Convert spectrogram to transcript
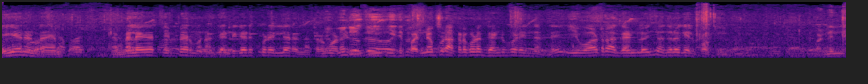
నేను ఎమ్మెల్యే గారు చెప్పారు మన గండిగడికి కూడా వెళ్ళారండి అక్కడ కూడా ఇది- ఇది పడినప్పుడు అక్కడ కూడా గండి పడిందండి. ఈ వాటర్ ఆ గండిలోంచి అందులోకి వెళ్ళిపోతుంది. పడింది.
